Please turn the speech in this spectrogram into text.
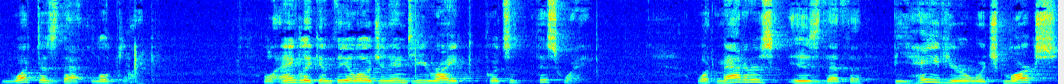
what does that look like? Well, Anglican theologian N.T. Wright puts it this way What matters is that the behavior which marks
